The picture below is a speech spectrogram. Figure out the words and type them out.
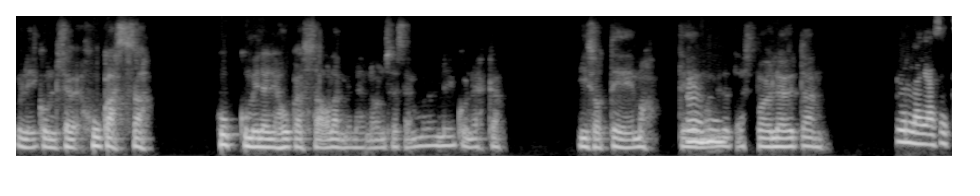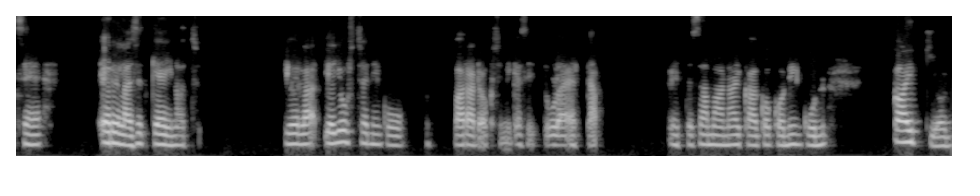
niin kuin se hukassa, hukkuminen ja hukassa oleminen on se semmoinen niin kuin ehkä iso teema, teema mm-hmm. mitä tästä voi löytää. Kyllä, ja sitten se erilaiset keinot, joilla, ja just se niin kuin paradoksi, mikä sitten tulee, että, että samaan aikaan koko niin kuin kaikki on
